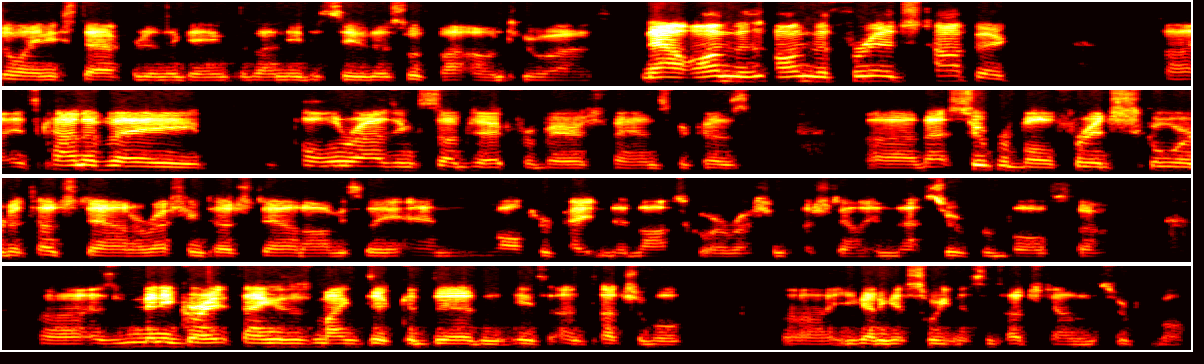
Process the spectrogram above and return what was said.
Jelani Stafford in the game because I need to see this with my own two eyes. Now on the on the fridge topic, uh, it's kind of a polarizing subject for Bears fans because uh, that Super Bowl, Fridge scored a touchdown, a rushing touchdown, obviously, and Walter Payton did not score a rushing touchdown in that Super Bowl. So, uh, as many great things as Mike Ditka did, and he's untouchable, uh, you got to get sweetness and touchdown in the Super Bowl.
